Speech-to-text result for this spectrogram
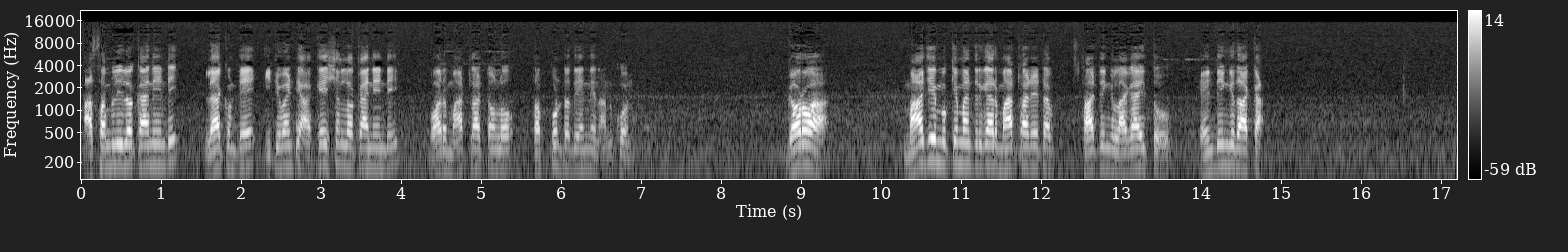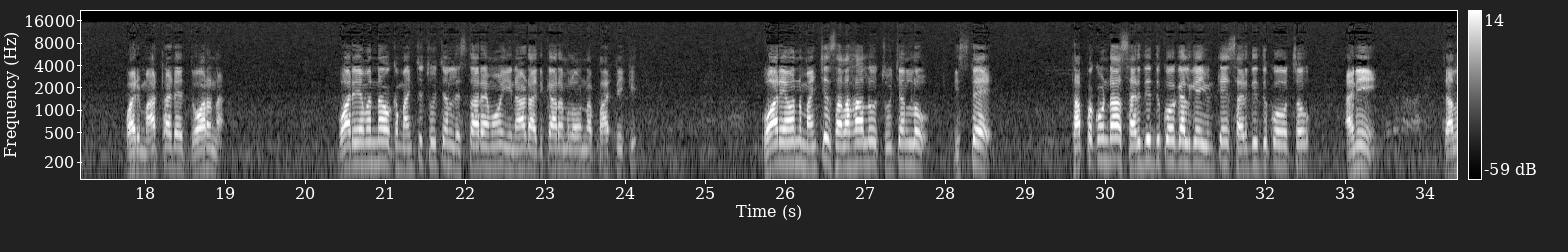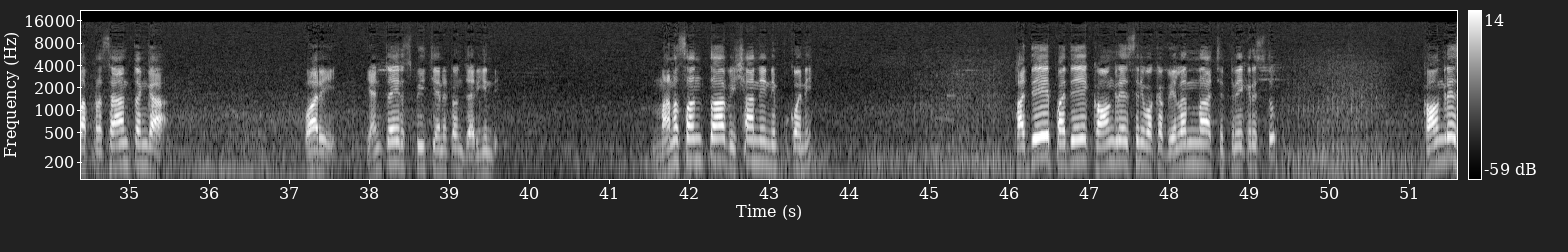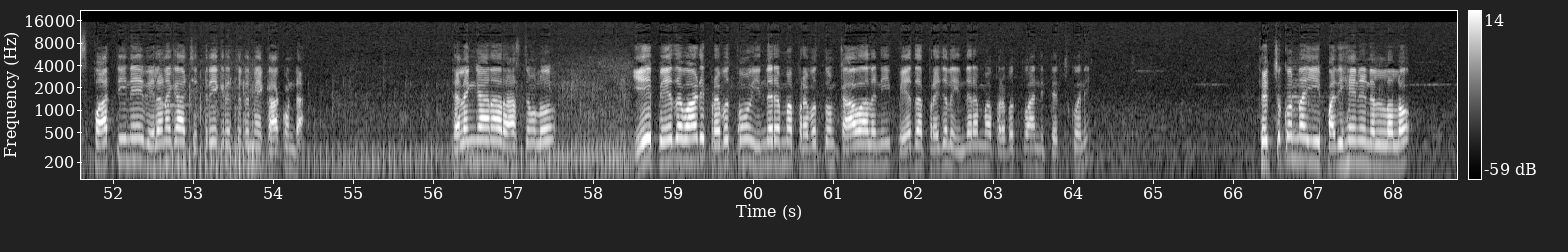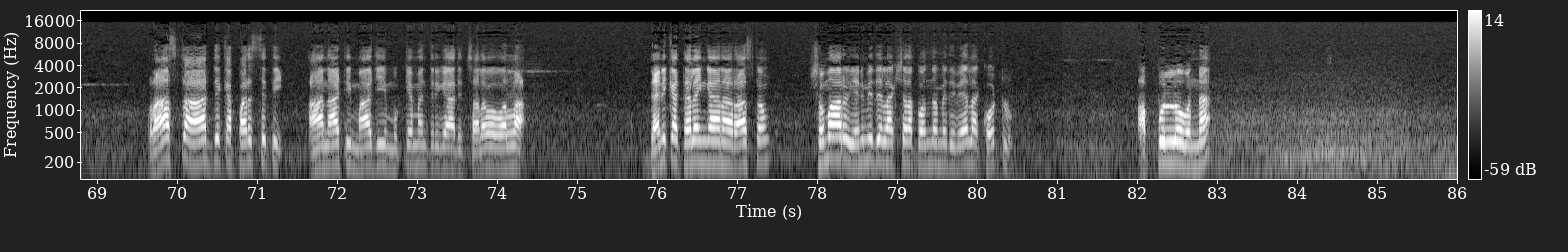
అసెంబ్లీలో కానివ్వండి లేకుంటే ఇటువంటి అకేషన్లో కానివ్వండి వారు మాట్లాడటంలో తప్పు ఉంటుంది అని నేను అనుకోను. గౌరవ మాజీ ముఖ్యమంత్రి గారు మాట్లాడేట స్టార్టింగ్ లగాయితూ ఎండింగ్ దాకా వారి మాట్లాడే ధోరణ వారు ఏమన్నా ఒక మంచి సూచనలు ఇస్తారేమో ఈనాడు అధికారంలో ఉన్న పార్టీకి. వారు ఏమన్నా మంచి సలహాలు సూచనలు ఇస్తే తప్పకుండా సరిదిద్దుకోగలిగే ఉంటే సరిదిద్దుకోవచ్చు అని చాలా ప్రశాంతంగా వారి ఎంటైర్ స్పీచ్ వినటం జరిగింది. మనసంతా విషాన్ని నింపుకొని పదే పదే కాంగ్రెస్ని ఒక విలన్న చిత్రీకరిస్తూ కాంగ్రెస్ పార్టీనే విలనగా చిత్రీకరించడమే కాకుండా తెలంగాణ రాష్ట్రంలో ఏ పేదవాడి ప్రభుత్వం ఇందరమ్మ ప్రభుత్వం కావాలని పేద ప్రజలు ఇందరమ్మ ప్రభుత్వాన్ని తెచ్చుకొని తెచ్చుకున్న ఈ పదిహేను నెలలలో రాష్ట్ర ఆర్థిక పరిస్థితి ఆనాటి మాజీ ముఖ్యమంత్రి గారి చలవ వల్ల ధనిక తెలంగాణ రాష్ట్రం సుమారు ఎనిమిది లక్షల పంతొమ్మిది వేల కోట్లు అప్పుల్లో ఉన్న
